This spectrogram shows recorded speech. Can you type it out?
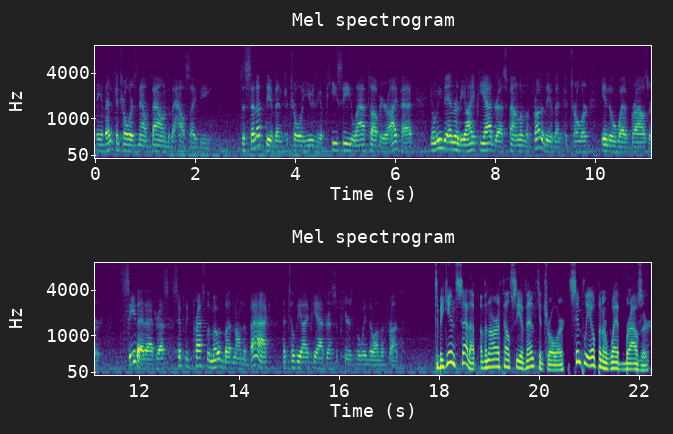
The event controller is now bound to the house ID. To set up the event controller using a PC, laptop, or your iPad, you'll need to enter the IP address found on the front of the event controller into a web browser. To see that address, simply press the mode button on the back until the IP address appears in the window on the front. To begin setup of an RFLC event controller, simply open a web browser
